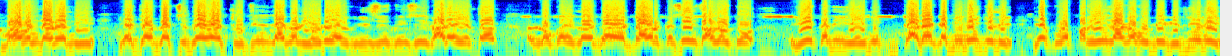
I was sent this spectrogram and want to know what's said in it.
महामंडळांनी महामंडळाने याच्यावर लक्ष द्यावं छोटी जागेवर एवढे वीस तीस गाड्या येतात. लोक येतात. ड्रायव्हर कसे चालवतो. हे कधी यांनी गाड्या कमी नाही केली. या कुठे पर्यायी जागा मोठी घेतली नाही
